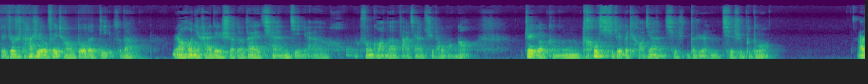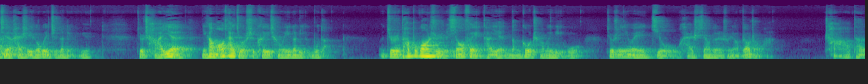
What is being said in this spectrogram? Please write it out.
对，就是他是有非常多的底子的，然后你还得舍得在前几年疯狂的砸钱去投广告，这个可能凑齐这个条件其实的人其实不多，而且还是一个未知的领域。就茶叶，你看茅台酒是可以成为一个礼物的，就是它不光是消费，它也能够成为礼物。就是因为酒还是相对来说要标准化，茶它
